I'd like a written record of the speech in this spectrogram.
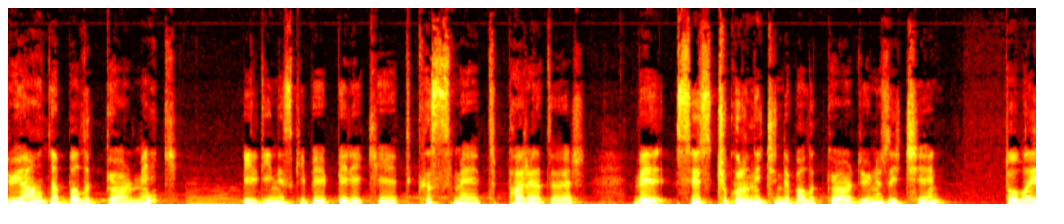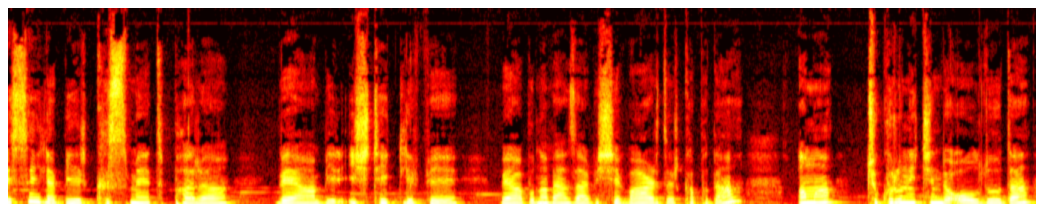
Rüyada balık görmek bildiğiniz gibi bereket, kısmet, paradır ve siz çukurun içinde balık gördüğünüz için dolayısıyla bir kısmet, para veya bir iş teklifi veya buna benzer bir şey vardır kapıda ama çukurun içinde olduğu da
